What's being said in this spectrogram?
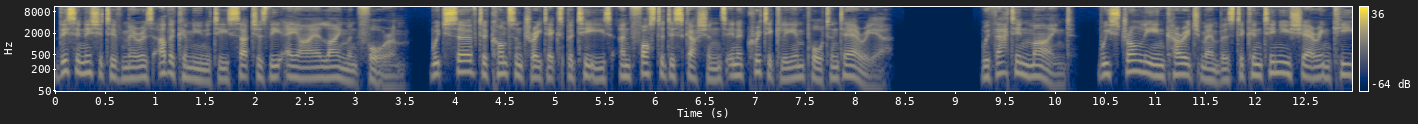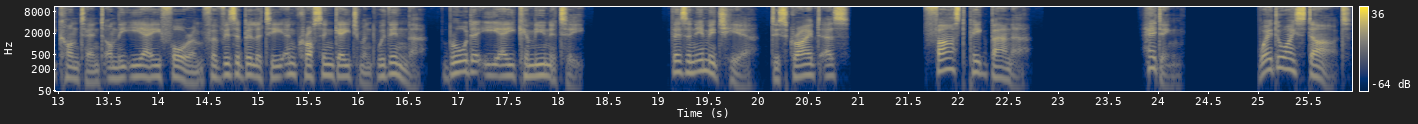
This initiative mirrors other communities such as the AI Alignment Forum, which serve to concentrate expertise and foster discussions in a critically important area. With that in mind, we strongly encourage members to continue sharing key content on the EA forum for visibility and cross engagement within the broader EA community. There's an image here, described as Fast Pig Banner. Heading Where do I start?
